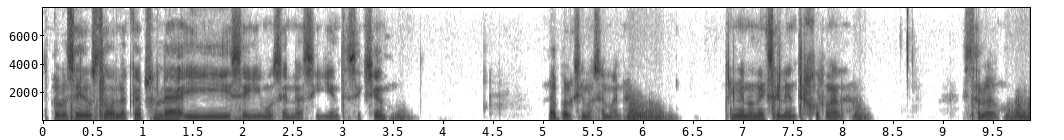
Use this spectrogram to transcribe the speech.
Espero les haya gustado la cápsula y seguimos en la siguiente sección la próxima semana. Tengan una excelente jornada. Hasta luego.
